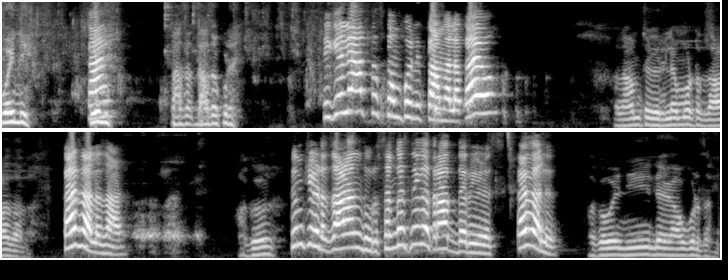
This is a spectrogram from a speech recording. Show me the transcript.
वहिनी काय? वहिनी दादा दादा कुठे? ते गेले आताच कंपनीत कामाला काय हो? आणि आमच्या घरी लय मोठा जाळा झाला. काय झालं जाळ? अगं तुमच्याकडे जाळण दूर संगच निघत राहत दर वेळेस काय झालं? अगं वहिनी लय अवघड झालं.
